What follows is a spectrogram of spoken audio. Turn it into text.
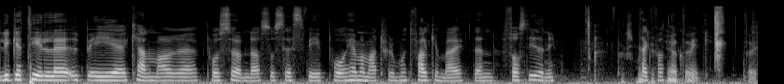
Lycka till eh, uppe i Kalmar eh, på söndag så ses vi på hemmamatchen mot Falkenberg den 1 juni. Tack så mycket. Tack för att ni ja, kom hit. Tack.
